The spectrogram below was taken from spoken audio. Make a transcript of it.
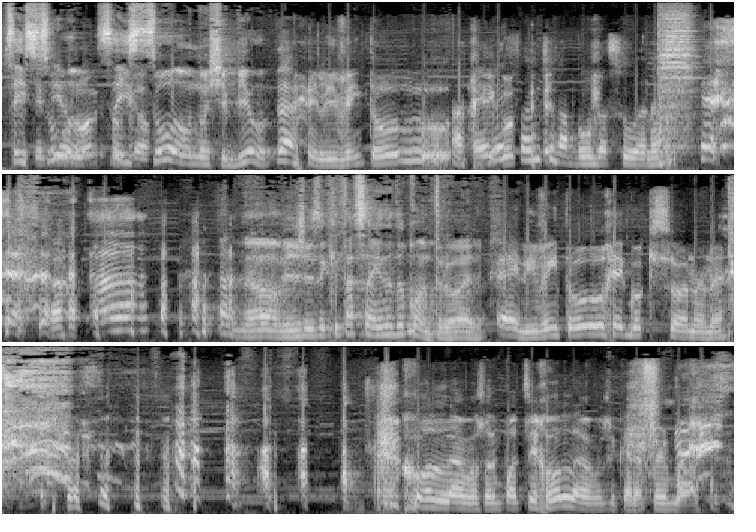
Vocês suam, vocês suam no Shibil? É, ele inventou... Até elefante na bunda sua, né? não, bicho, isso aqui tá saindo do controle. É, ele inventou o Regoxona, né? rolão, só não pode ser rolão se o cara for macho.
